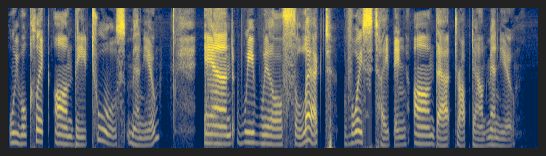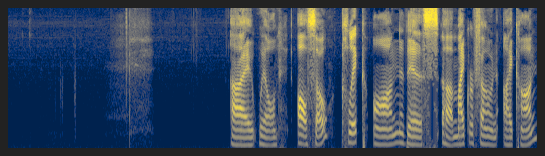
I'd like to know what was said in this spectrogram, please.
we will click on the Tools menu and we will select voice typing on that drop-down menu. I will also click on this uh, microphone icon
